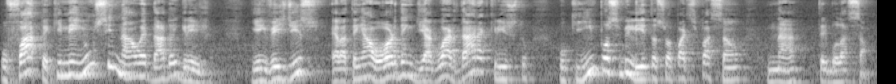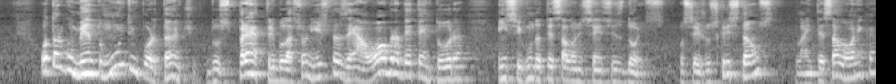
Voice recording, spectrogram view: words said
O fato é que nenhum sinal é dado à igreja. E em vez disso, ela tem a ordem de aguardar a Cristo, o que impossibilita sua participação na tribulação. Outro argumento muito importante dos pré-tribulacionistas é a obra detentora em 2 Tessalonicenses 2. Ou seja, os cristãos, lá em Tessalônica,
